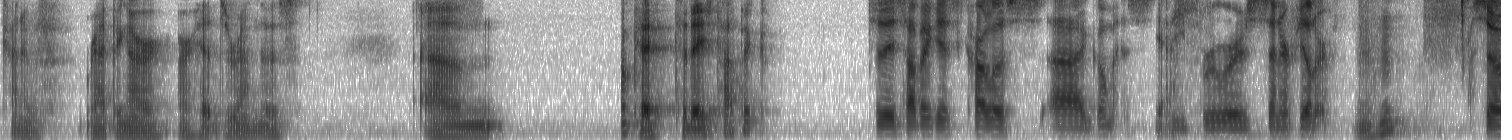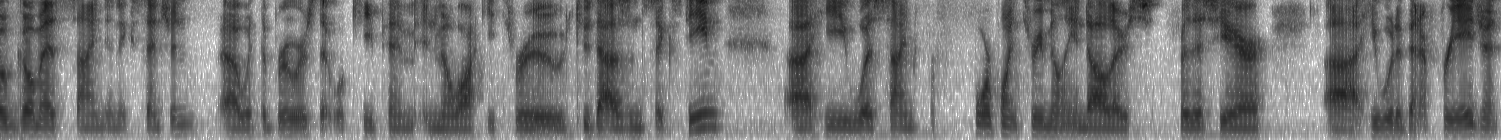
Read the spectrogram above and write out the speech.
kind of wrapping our, our heads around those. Um, okay, today's topic. Today's topic is Carlos uh, Gomez, Yes. the Brewers center fielder. hmm So Gomez signed an extension uh, with the Brewers that will keep him in Milwaukee through 2016. Uh, he was signed for 4.3 million dollars for this year. Uh, he would have been a free agent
